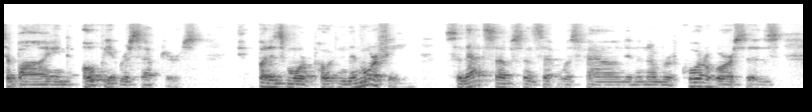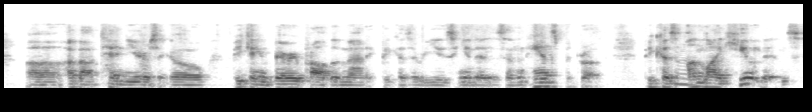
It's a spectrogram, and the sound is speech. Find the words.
to bind opiate receptors, but it's more potent than morphine. So that substance that was found in a number of quarter horses uh, about 10 years ago became very problematic because they were using it as an enhancement drug. Because mm-hmm. unlike humans,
